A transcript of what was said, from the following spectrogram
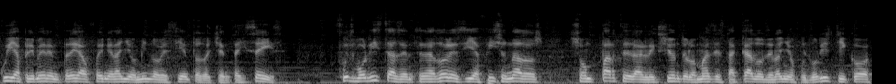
cuya primera entrega fue en el año 1986. Futbolistas, entrenadores y aficionados son parte de la elección de lo más destacado del año futbolístico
